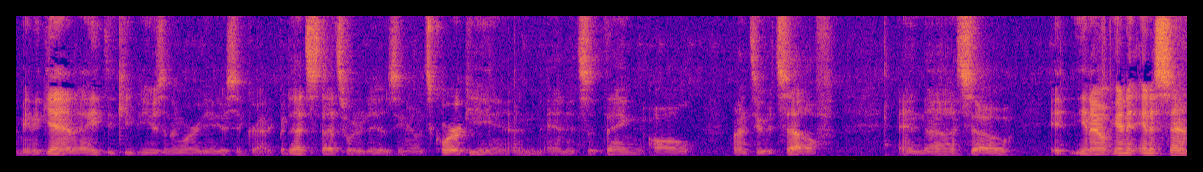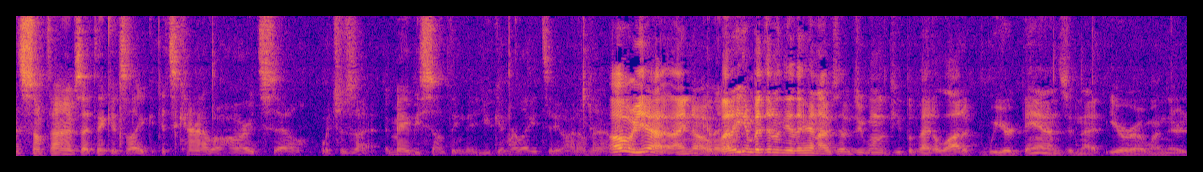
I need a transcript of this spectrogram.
I mean, again, I hate to keep using the word idiosyncratic, but that's that's what it is. You know, it's quirky and and it's a thing all unto itself, and uh, so it you know in a, in a sense sometimes I think it's like it's kind of a hard sell, which is uh, maybe something that you can relate to. I don't know. Oh yeah, I know. You know? But you know, but then on the other hand, I was one of the people who had a lot of weird bands in that era when they're.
